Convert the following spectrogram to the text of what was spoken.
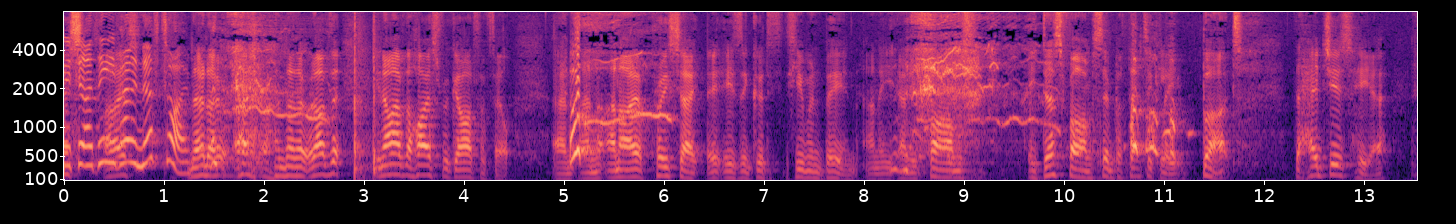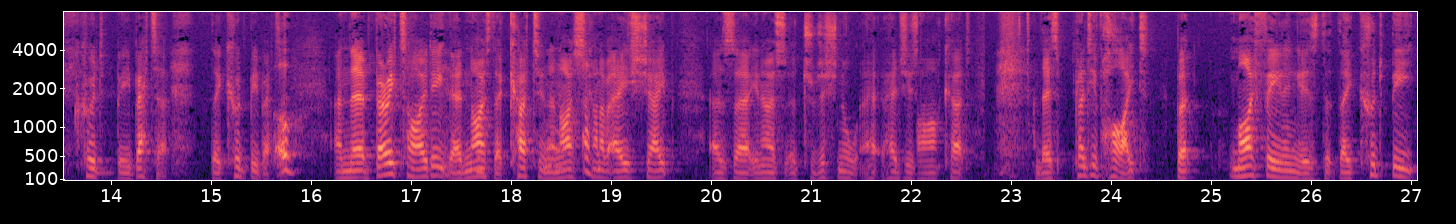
highest. Richard, I think you've had enough time. No, no, uh, no, no. I have the, you know, I have the highest regard for Phil, and, and, and I appreciate he's a good human being, and he, and he farms, he does farm sympathetically, but the hedges here could be better. They could be better, Oh. And they're very tidy. They're nice. They're cut in a nice kind of A shape, as uh, you know, as uh, traditional he- hedges are cut. There's plenty of height, but my feeling is that they could be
